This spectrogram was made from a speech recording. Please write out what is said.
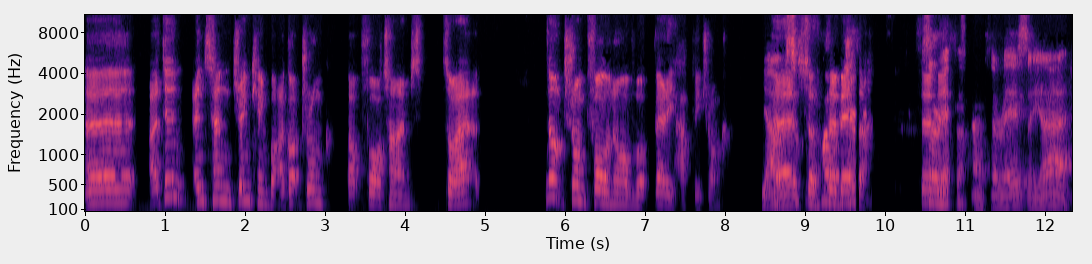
Uh, I didn't intend drinking, but I got drunk about four times. So I, not drunk, falling over, but very happy drunk. Yeah. Uh, so cerveza. Cerveza. Cerveza. Cerveza, yeah.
